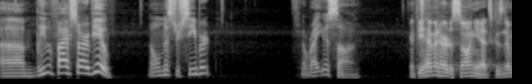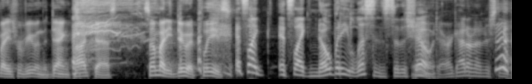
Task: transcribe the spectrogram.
Um, leave a five star review. Old Mr. Siebert, he'll write you a song. If you haven't heard a song yet, it's because nobody's reviewing the dang podcast. Somebody do it, please. It's like it's like nobody listens to the show, Derek. I don't understand.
